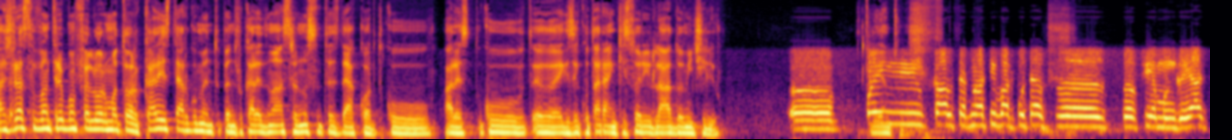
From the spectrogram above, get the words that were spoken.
Aș vrea să vă întreb în felul următor. Care este argumentul pentru care dumneavoastră nu sunteți de acord cu, arest, cu uh, executarea închisorii la domiciliu? Uh, Păi, clientul. ca alternativă ar putea să, să fie mângâiați,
